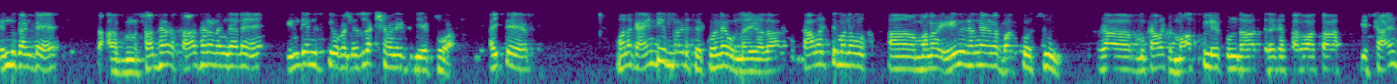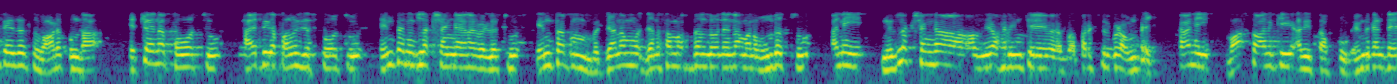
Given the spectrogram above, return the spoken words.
ఎందుకంటే సాధారణంగానే ఇండియన్స్కి ఒక నిర్లక్ష్యం అనేది ఎక్కువ. అయితే మనకు యాంటీబాడీస్ ఎక్కువనే ఉన్నాయి కదా కాబట్టి మనం మనం ఏ విధంగా అయినా బతకొచ్చు. కాబట్టి మాస్క్ లేకుండా తిరగ తర్వాత ఈ శానిటైజర్స్ వాడకుండా ఎట్లయినా పోవచ్చు హ్యాపీగా పనులు చేసుకోవచ్చు ఎంత నిర్లక్ష్యంగా అయినా వెళ్ళొచ్చు ఎంత జనం జనసమర్థంలోనైనా మనం ఉండొచ్చు అని నిర్లక్ష్యంగా వ్యవహరించే పరిస్థితులు కూడా ఉంటాయి. కానీ వాస్తవానికి అది తప్పు. ఎందుకంటే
